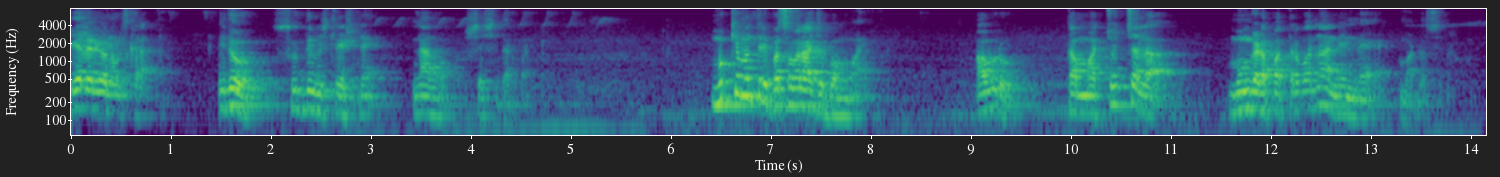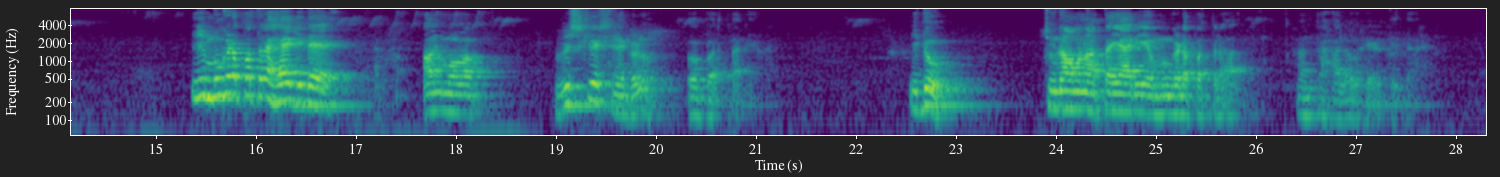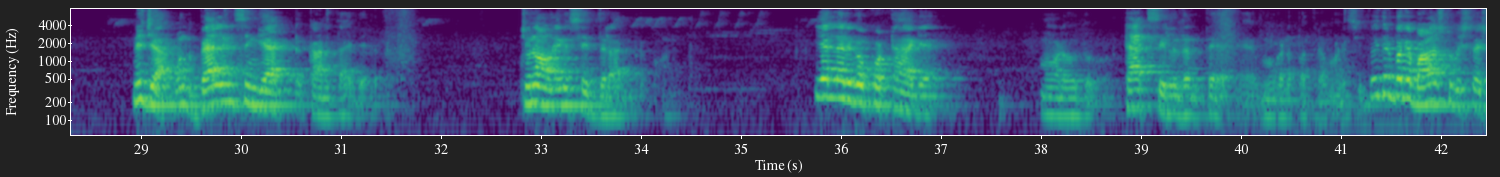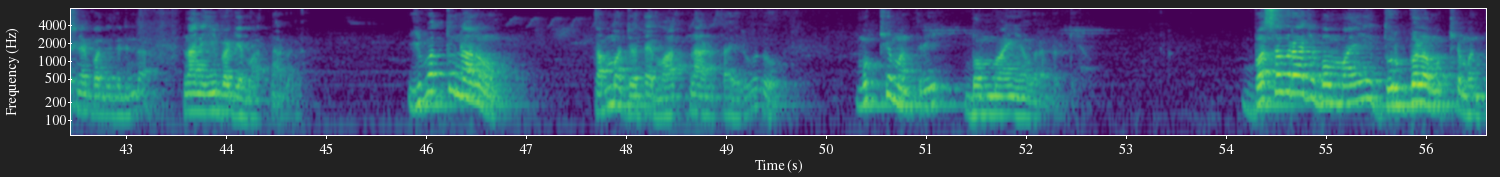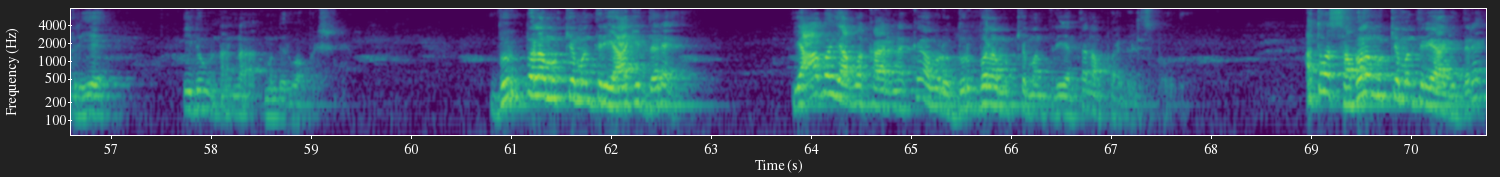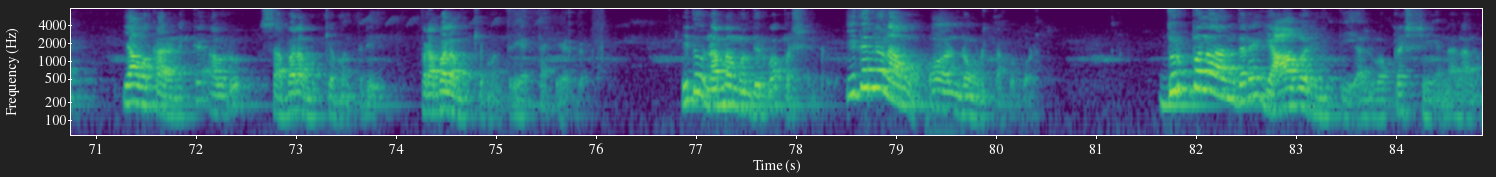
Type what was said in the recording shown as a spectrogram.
ಎಲ್ಲರಿಗೂ ನಮಸ್ಕಾರ. ಇದು ಸುದ್ದಿ ವಿಶ್ಲೇಷಣೆ. ನಾನು ಶಶಿಧರ್ ಭಟ್ ಮುಖ್ಯಮಂತ್ರಿ ಬಸವರಾಜ ಬೊಮ್ಮಾಯಿ ಅವರು ತಮ್ಮ ಚೊಚ್ಚಲ ಮುಂಗಡ ಪತ್ರವನ್ನು ನಿನ್ನೆ ಮಂಡಿಸಿದರು. ಈ ಮುಂಗಡ ಪತ್ರ ಹೇಗಿದೆ ಅನ್ನುವ ವಿಶ್ಲೇಷಣೆಗಳು ಬರ್ತಾರೆ ಇದು ಚುನಾವಣಾ ತಯಾರಿಯ ಮುಂಗಡ ಪತ್ರ ಅಂತ ಹಲವರು ಹೇಳ್ತಿದ್ದಾರೆ. ನಿಜ, ಒಂದು ಬ್ಯಾಲೆನ್ಸಿಂಗ್ ಆ್ಯಕ್ಟ್ ಕಾಣ್ತಾ ಇದೆ. ಚುನಾವಣೆಗೆ ಸಿದ್ಧರಾಗಬೇಕು ಅಂತ. ಎಲ್ಲರಿಗೂ ಕೊಟ್ಟ ಹಾಗೆ ಮಾಡೋದು ಟ್ಯಾಕ್ಸ್ ಇಲ್ಲದಂತೆ ಮುಂಗಡ ಪತ್ರ ಮಾಡಿಸಿದ್ದು. ಇದ್ರ ಬಗ್ಗೆ ಭಾಳಷ್ಟು ವಿಶ್ಲೇಷಣೆ ಬಂದಿದ್ದರಿಂದ ನಾನು ಈ ಬಗ್ಗೆ ಮಾತನಾಡಲ್ಲ. ಇವತ್ತು ನಾನು ತಮ್ಮ ಜೊತೆ ಮಾತನಾಡ್ತಾ ಇರುವುದು ಮುಖ್ಯಮಂತ್ರಿ ಬೊಮ್ಮಾಯಿ ಅವರ ಬಗ್ಗೆ. ಬಸವರಾಜ ಬೊಮ್ಮಾಯಿ ದುರ್ಬಲ ಮುಖ್ಯಮಂತ್ರಿಯೇ. ಇದು ನನ್ನ ಮುಂದಿರುವ ಪ್ರಶ್ನೆ. ದುರ್ಬಲ ಮುಖ್ಯಮಂತ್ರಿ ಆಗಿದ್ದರೆ ಯಾವ ಯಾವ ಕಾರಣಕ್ಕೆ ಅವರು ದುರ್ಬಲ ಮುಖ್ಯಮಂತ್ರಿ ಅಂತ ನಾವು ಪರಿಗಣಿಸಬಹುದು? ಅಥವಾ ಸಬಲ ಮುಖ್ಯಮಂತ್ರಿ ಆಗಿದ್ದರೆ ಯಾವ ಕಾರಣಕ್ಕೆ ಅವರು ಸಬಲ ಮುಖ್ಯಮಂತ್ರಿ, ಪ್ರಬಲ ಮುಖ್ಯಮಂತ್ರಿ ಅಂತ ಹೇಳಬೇಕು? ಇದು ನಮ್ಮ ಮುಂದಿರುವ ಪ್ರಶ್ನೆಗಳು. ಇದನ್ನು ನಾವು ನೋಡ್ತಾ ಹೋಗೋಣ. ದುರ್ಬಲ ಅಂದರೆ ಯಾವ ರೀತಿ ಅಲ್ವ ಪ್ರಶ್ನೆಯನ್ನು ನಾನು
